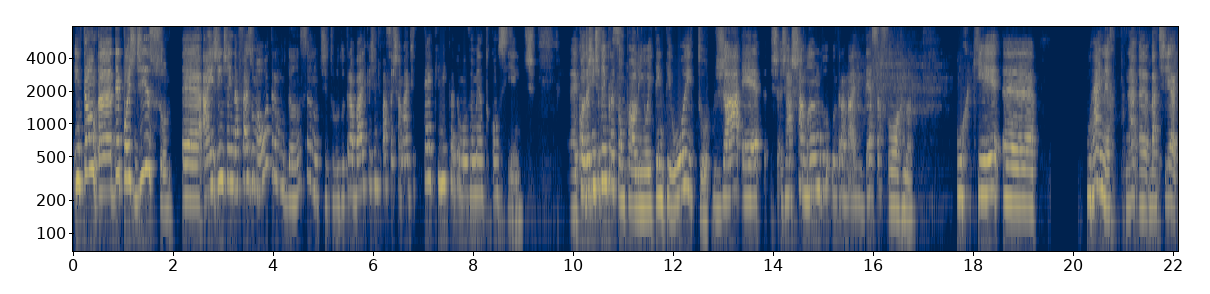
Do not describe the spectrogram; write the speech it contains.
Então, uh, depois disso, é, aí a gente ainda faz uma outra mudança no título do trabalho, que a gente passa a chamar de técnica do movimento consciente. É, quando a gente vem para São Paulo em 88, já é já chamando o trabalho dessa forma porque é, o Rainer né, é, batia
